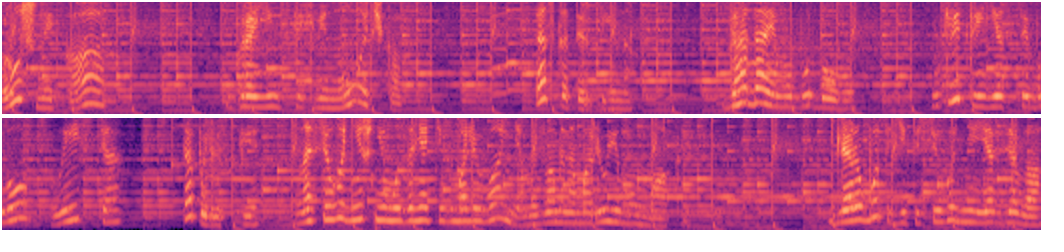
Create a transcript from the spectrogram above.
рушниках, українських віночках та скатертинах. Згадаємо будову. У квітки є стебло, листя та пелюстки. На сьогоднішньому занятті з малювання ми з вами намалюємо маки. Для роботи діти сьогодні я взяла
